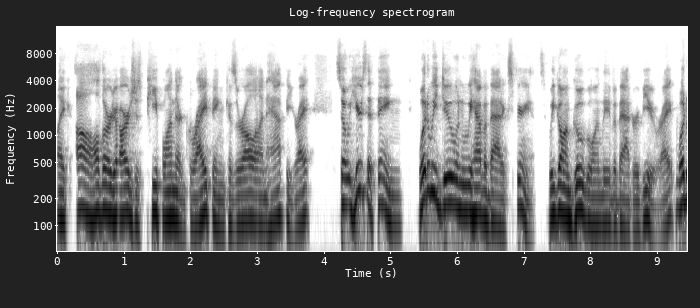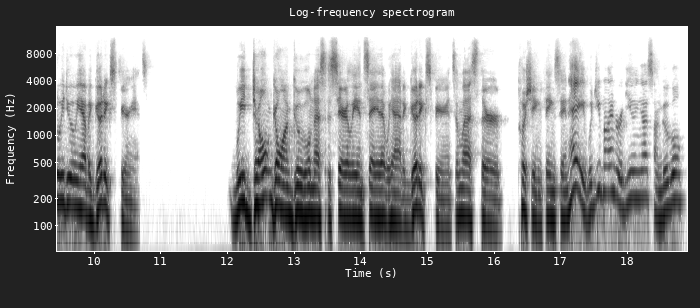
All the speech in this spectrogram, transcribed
like, oh, all there are is just people on there griping because they're all unhappy, right? So here's the thing: what do we do when we have a bad experience? We go on Google and leave a bad review, right? What do we do when we have a good experience? we don't go on Google necessarily and say that we had a good experience unless they're pushing things saying, hey, would you mind reviewing us on Google?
